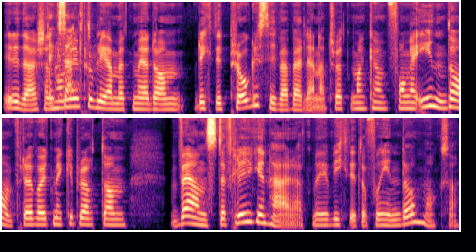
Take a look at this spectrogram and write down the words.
i det där. Sen Exakt. har man ju problemet med de riktigt progressiva väljarna. Jag tror att man kan fånga in dem, för det har varit mycket prat om vänsterflygen här, att det är viktigt att få in dem också.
